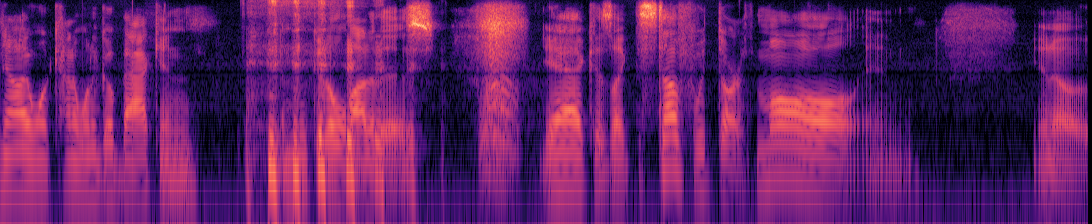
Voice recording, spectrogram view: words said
now I want kind of want to go back and, and look at a lot of this. Yeah, because like the stuff with Darth Maul and you know,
